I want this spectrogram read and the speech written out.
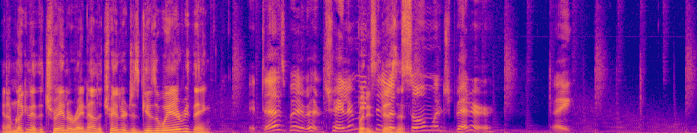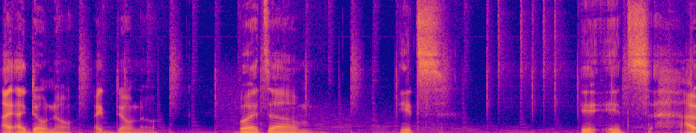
and i'm looking at the trailer right now the trailer just gives away everything It does, but the trailer But makes it it, look so much better. Like, I, I don't know. I don't know. But um it's it, it's I,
